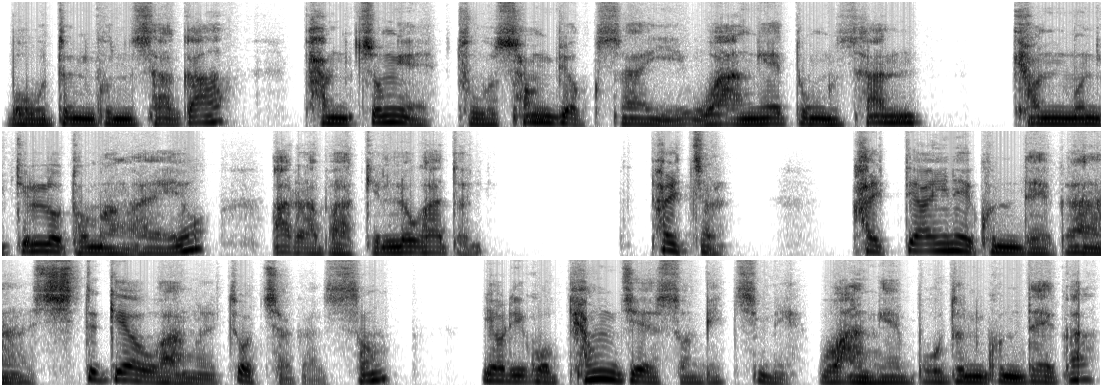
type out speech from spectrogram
모든 군사가 밤중에 두 성벽 사이 왕의 동산 견문길로 도망하여 아라바 길로 가더니 8절 갈대아인의 군대가 시드게아 왕을 쫓아가서 여리고 평지에서 미침해 왕의 모든 군대가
